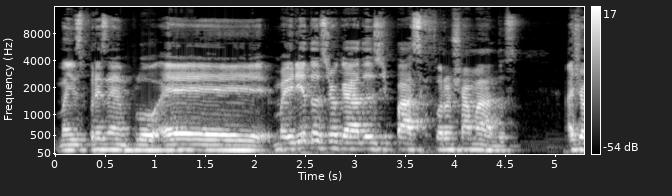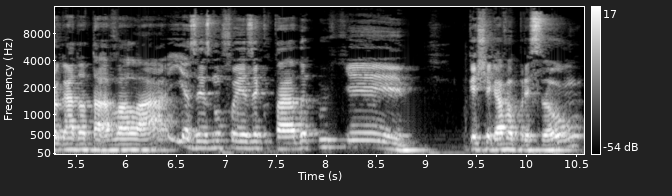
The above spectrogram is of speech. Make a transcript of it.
Mas, por exemplo, é, a maioria das jogadas de passe que foram chamadas, a jogada estava lá e às vezes não foi executada porque, porque chegava a pressão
